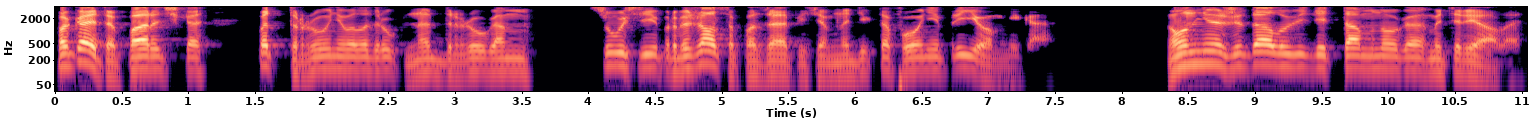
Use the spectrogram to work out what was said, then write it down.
Пока эта парочка подтрунивала друг над другом, Суси пробежался по записям на диктофоне приемника. Он не ожидал увидеть там много материала.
